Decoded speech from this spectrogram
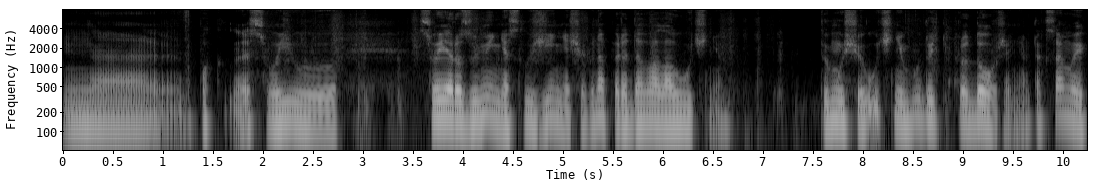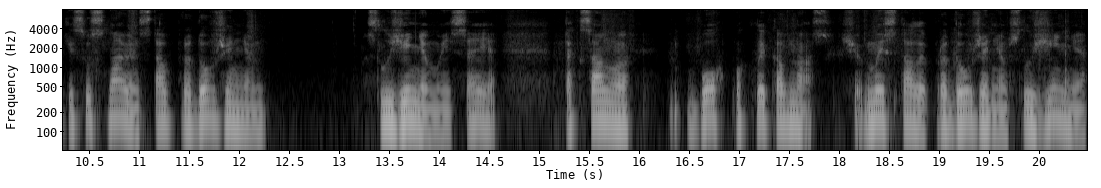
е, свою своє розуміння служіння, щоб вона передавала учням. Тому що учні будуть продовженням. Так само, як Ісус Навін став продовженням служіння Моїсея, так само Бог покликав нас, щоб ми стали продовженням служіння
